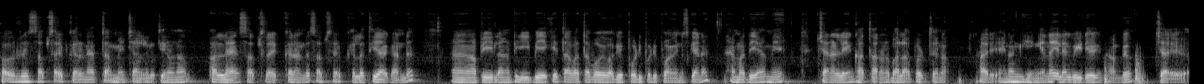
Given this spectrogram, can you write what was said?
කවුරු හරි සබ්ස්ක්‍රයිබ් කරලා නැත්නම් මේ channel එක තියෙනවා නම් පල්ලෙන් සබ්ස්ක්‍රයිබ් කරන්න සබ්ස්ක්‍රයිබ් කරලා තියාගන්න. අපි ඊළඟට eBay එකේ තව තව ඔය වගේ පොඩි පොඩි points ගැන හැමදේම මේ channel එකෙන් කතා කරන්න බලාපොරොත්තු වෙනවා. හරි එහෙනම් ගිහින් එන ඊළඟ වීඩියෝ එකකින් හම්බෙමු. ජය වේවා.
